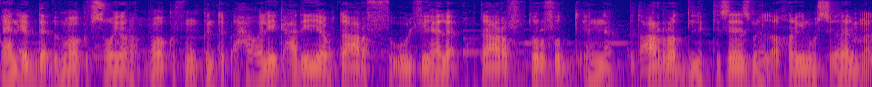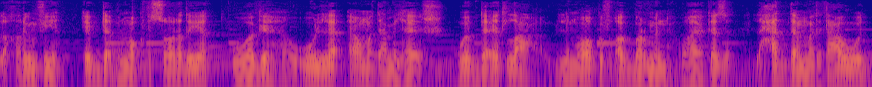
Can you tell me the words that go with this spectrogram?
يعني ابدأ بمواقف صغيرة. مواقف ممكن تبقى حواليك عادية وتعرف تقول فيها لأ. وتعرف ترفض إنك تتعرض لابتزاز من الآخرين واستغلال من الآخرين فيها. ابدأ بالمواقف الصغيرة ديت وواجهها وقول لأ وما تعملهاش. وابدأ اطلع لمواقف أكبر منها وهكذا. لحد ما تتعود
